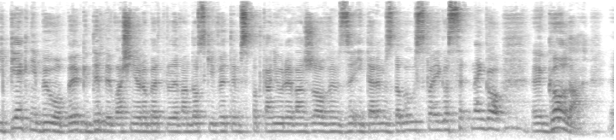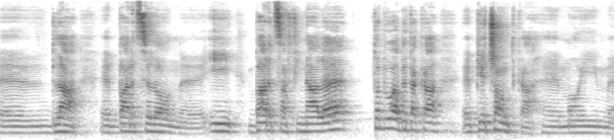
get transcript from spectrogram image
I pięknie byłoby, gdyby właśnie Robert Lewandowski w tym spotkaniu rewanżowym z Interem zdobył swojego setnego e, gola e, dla e, Barcelony i Barca w finale. To byłaby taka e, pieczątka e, moim e,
